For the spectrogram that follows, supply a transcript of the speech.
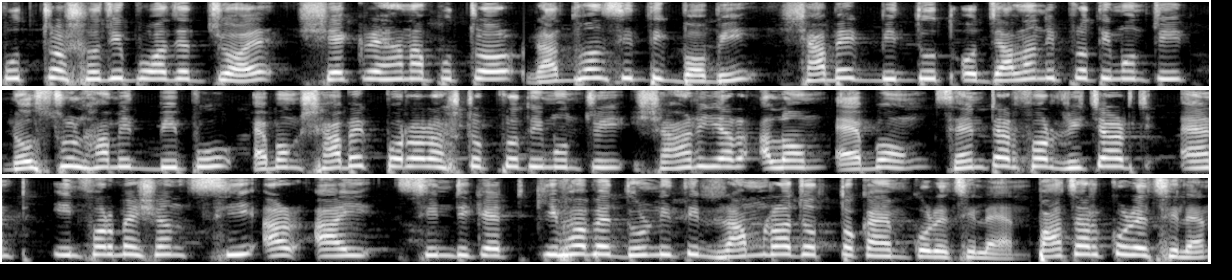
পুত্র সজীব ওয়াজেদ জয়, শেখ রেহানা পুত্র রাধওয়ান সিদ্দিক ববি, সাবেক বিদ্যুৎ ও জ্বালানি প্রতিমন্ত্রী নসরুল হামিদ বিপু এবং সাবেক পররাষ্ট্র প্রতিমন্ত্রী শাহরিয়ার আলম এবং centre for research and information CRI syndicate কীভাবে দুর্নীতির রামরাজত্ব কায়েম করেছিলেন, পাচার করেছিলেন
